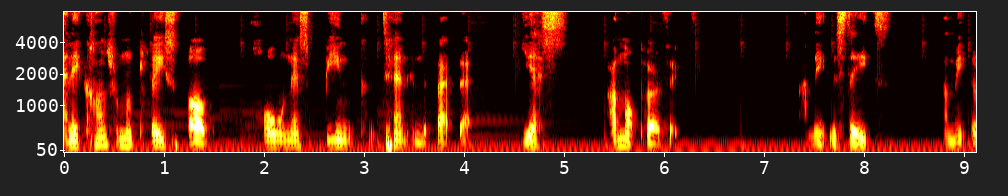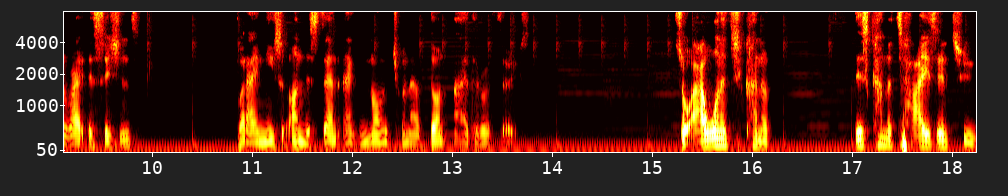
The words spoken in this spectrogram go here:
and it comes from a place of wholeness, being content in the fact that, yes, I'm not perfect. I make mistakes, I make the right decisions, but I need to understand and acknowledge when I've done either of those. So I wanted to kind of, this kind of ties into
